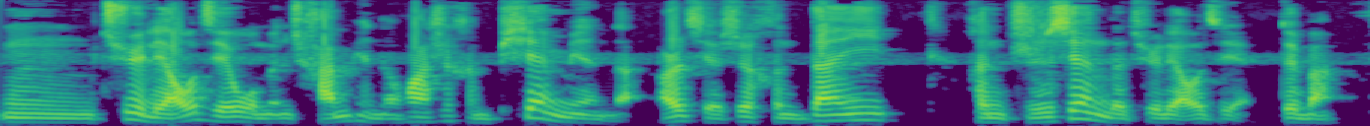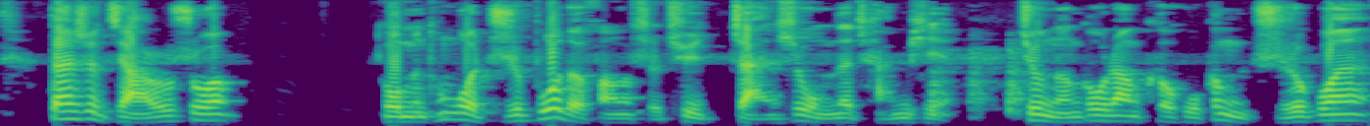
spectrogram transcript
嗯，去了解我们产品的话是很片面的，而且是很单一。很直线的去了解，对吧？但是假如说我们通过直播的方式去展示我们的产品，就能够让客户更直观、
